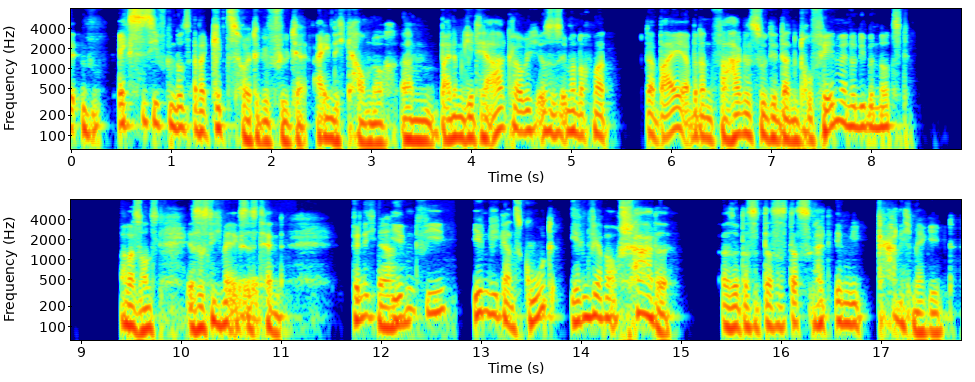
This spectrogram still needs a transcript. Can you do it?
äh, exzessiv genutzt, aber gibt es heute gefühlt ja eigentlich kaum noch. Ähm, bei einem GTA, glaube ich, ist es immer noch mal dabei, aber dann verhagelst du dir deine Trophäen, wenn du die benutzt. Aber sonst ist es nicht mehr existent. Finde ich Ja. irgendwie, irgendwie ganz gut, irgendwie aber auch schade. Also, dass, dass es das halt irgendwie gar nicht mehr gibt.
